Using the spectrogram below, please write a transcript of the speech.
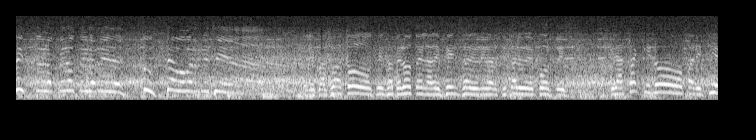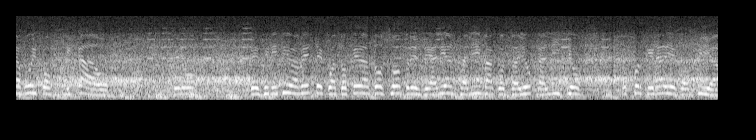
entre la pelota y la red. Gustavo Barnechea. Se le pasó a todos esa en la defensa de Universitario de Deportes. El ataque no parecía muy complicado, pero definitivamente cuando quedan dos hombres de Alianza Lima contra John Calicio es porque nadie confía.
